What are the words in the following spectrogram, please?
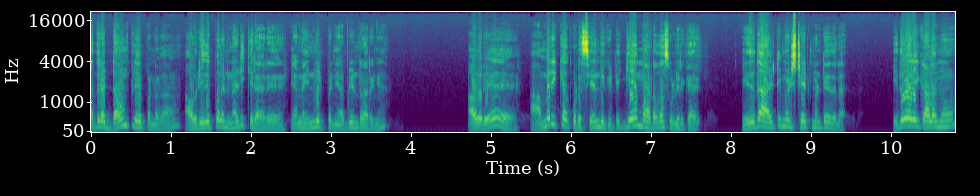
அதில் டவுன் ப்ளே பண்ணதான் அவர் இது போல் நடிக்கிறாரு. என்னை இன்வைட் பண்ணி அப்படின்றாருங்க. அவர் அமெரிக்கா கூட சேர்ந்துக்கிட்டு கேம் ஆடுறதா சொல்லியிருக்காரு இதுதான் அல்டிமேட் ஸ்டேட்மெண்ட்டே இதில். இதுவரை காலமும்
